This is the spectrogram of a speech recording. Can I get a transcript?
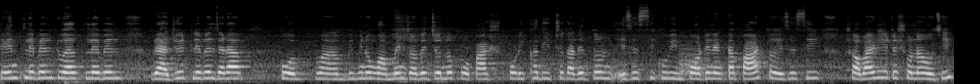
tenth level twelve level graduate level যারা বিভিন্ন গভর্নমেন্ট জবের জন্য পাশ পরীক্ষা দিচ্ছ, তাদের তো এসএসসি খুব ইম্পর্টেন্ট একটা পার্ট তো এসএসসি সবারই এটা শোনা উচিত।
